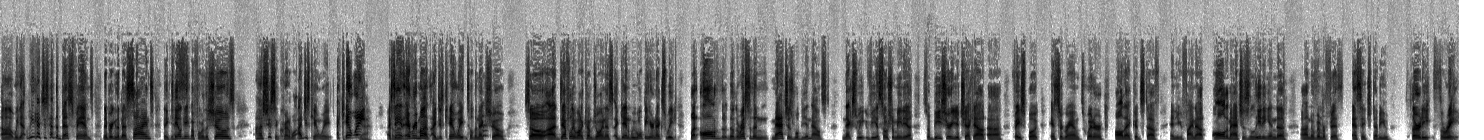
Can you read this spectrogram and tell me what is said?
uh, we got we got just have the best fans. They bring the best signs. They Yes. tailgate before the shows. Uh, it's just incredible. I just can't wait. I can't wait. Yeah, I I say it it. every month. I just can't wait until the next show. So uh, definitely want to come join us. Again, we won't be here next week, but all of the, the, the rest of the matches will be announced next week via social media. So be sure you check out uh, Facebook, Instagram, Twitter, all that good stuff. And you can find out all the matches leading into uh, November 5th, SHW 33.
